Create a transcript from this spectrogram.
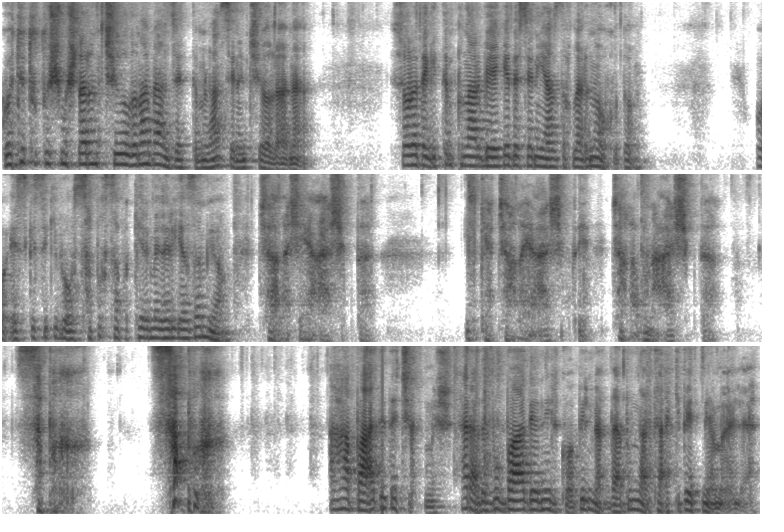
Götü tutuşmuşların çığlığına benzettim lan senin çığlığını. Sonra da gittim Pınar Bey'e de senin yazdıklarını okudum. O eskisi gibi o sapık sapık kelimeleri yazamıyorum. Çağla şeye aşıktı. İlker Çağla'ya aşıktı. Çağla ona aşıktı. Sapık. Sapık. Aha Bade de çıkmış. Herhalde bu Bade'nin ilk o. Bilmem ben bunları takip etmiyorum öyle.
